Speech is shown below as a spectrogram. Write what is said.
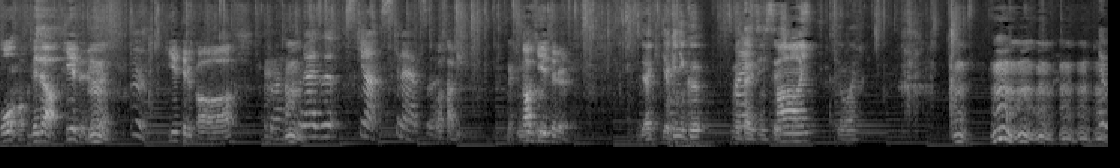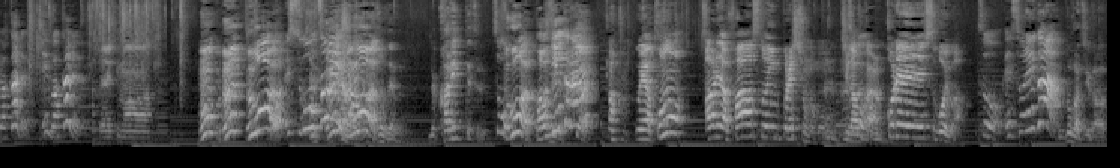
おでじゃあ冷えてる、うん。冷えてるか？とりあえず好きな好きなやつ。わさび。あ冷えてる。焼き焼肉。冷たいうちに失礼しはーい。ますうんうんうんうんうんうんうんえわかる？えわかる？いただきます。んえ？すごい！えすごいそうでしょすごい！そうだよでカリってする。そうすごい。バズって。あいやこのあれだファーストインプレッションがもううん。違うから、うん。これすごいわ。そう。えそれがどこが違う？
